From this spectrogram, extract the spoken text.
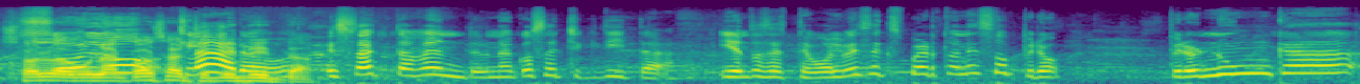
solo, una cosa claro, Exactamente, una cosa chiquitita. Y entonces te volvés experto en eso, pero, pero nunca,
